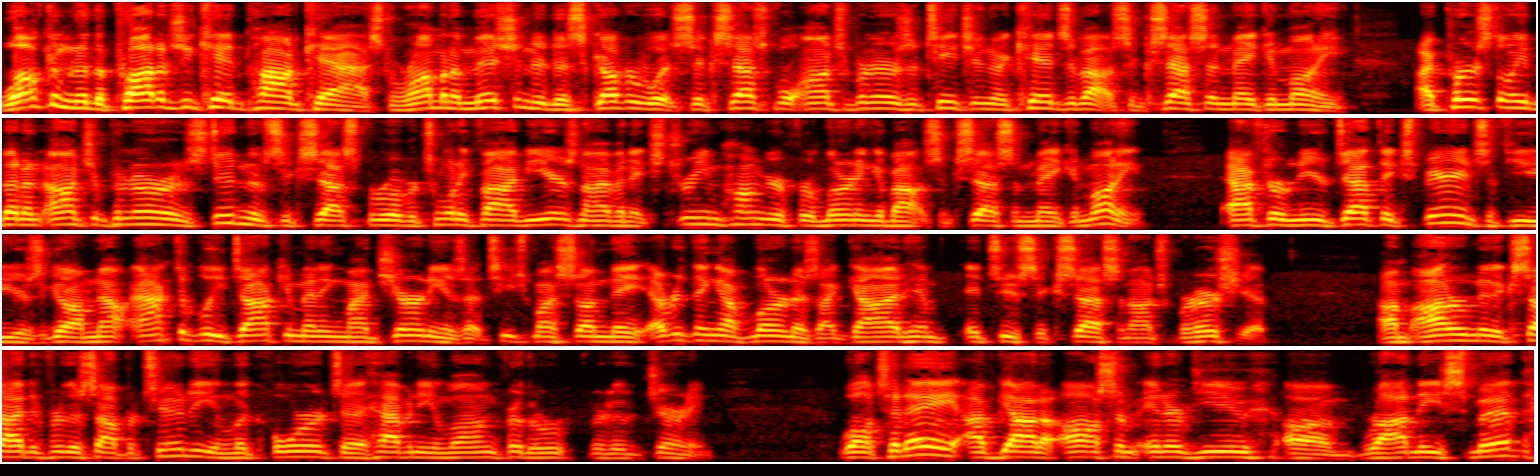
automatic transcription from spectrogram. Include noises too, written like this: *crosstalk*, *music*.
Welcome to the Prodigy Kid podcast, where I'm on a mission to discover what successful entrepreneurs are teaching their kids about success and making money. I've personally been an entrepreneur and student of success for over 25 years, and I have an extreme hunger for learning about success and making money. After a near death experience a few years ago, I'm now actively documenting my journey as I teach my son Nate everything I've learned as I guide him into success and entrepreneurship. I'm honored and excited for this opportunity and look forward to having you along for the, for the journey. Well, today I've got an awesome interview, um, Rodney Smith,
